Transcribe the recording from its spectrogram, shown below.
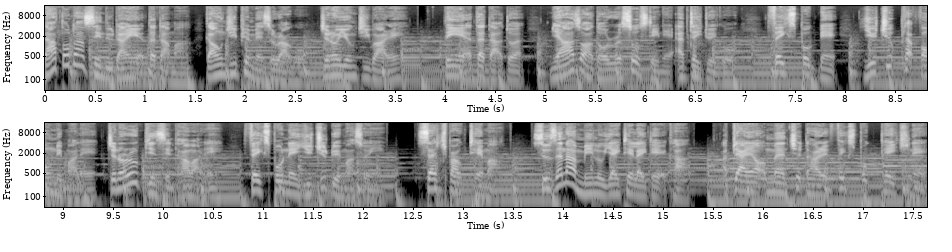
နာတော်တာစင်သူတိုင်းရဲ့အသက်တာမှာကောင်းကြီးဖြစ်မယ်ဆိုတာကိုကျွန်တော်ယုံကြည်ပါတယ်။သင်ရဲ့အသက်တာအတွက်များစွာသော resource တွေနဲ့ update တွေကို Facebook နဲ့ YouTube platform တွေမှာလည်းကျွန်တော်တို့ပြင်ဆင်ထားပါတယ်။ Facebook နဲ့ YouTube တွေမှာဆိုရင် search box ထဲမှာစူဇနာမင်းလို့ရိုက်ထည့်လိုက်တဲ့အခါအပြအယောင်အမှန်ချစ်ထားတဲ့ Facebook page နဲ့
